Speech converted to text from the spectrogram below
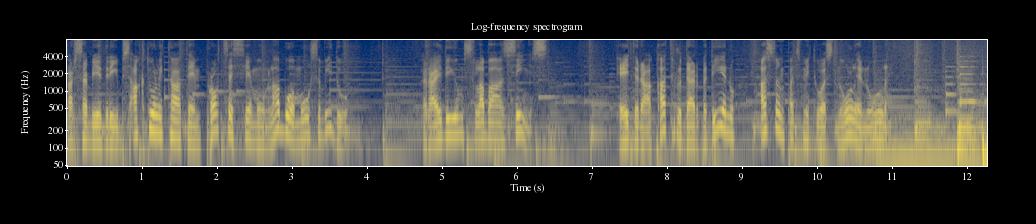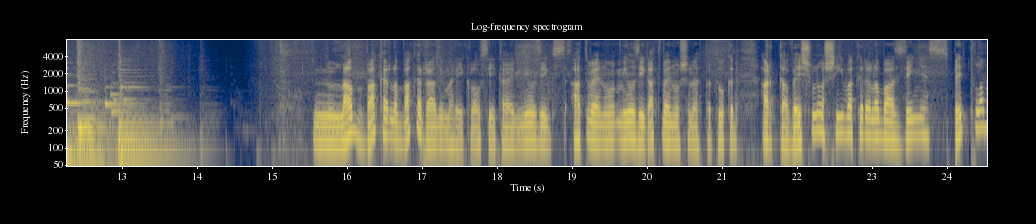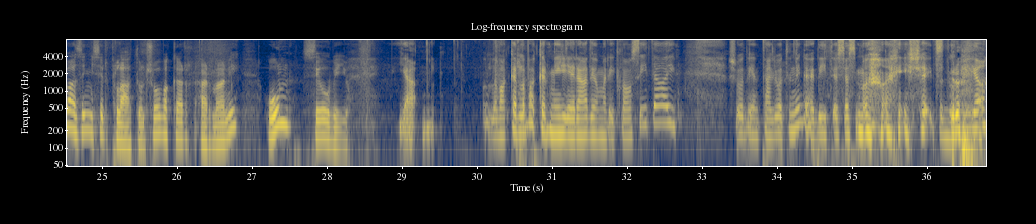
par sabiedrības aktualitātēm, procesiem un labo mūsu vidū. Raidījums labās ziņas. Ēterā katru darba dienu 18.00. Labvakar, labvakar, rādījumā arī klausītāji. Milzīgs atvaino, milzīga atvainošanās par to, ka ar kavēšanos šī vakara labās ziņas, bet labās ziņas ir klāt un šovakar ar mani un Silviju. Jā, Labvakar, labvakar, mīļie rādījumi arī klausītāji. Šodien tā ļoti negaidīti, es esmu arī šeit studijā,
